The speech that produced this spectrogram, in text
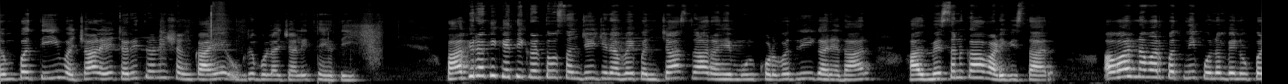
દંપતી વચાળે ચરિત્રની શંકાએ ઉગ્ર બોલાચાલી થઈ હતી. ભાગ્યો રાખી ખેતી કરતો સંજય જીનાભાઈ પંચાસના રહે મૂળ ખોડવદરી ગારેધાર હાલ મેસનકા વાડી વિસ્તાર. અવારનવાર પત્ની પૂનમબેન ઉપર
